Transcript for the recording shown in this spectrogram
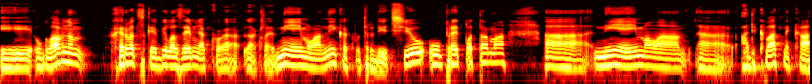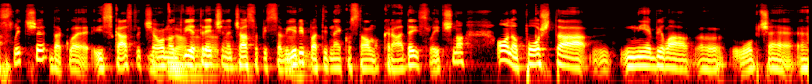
i uglavnom Hrvatska je bila zemlja koja dakle, nije imala nikakvu tradiciju u pretplatama, a, nije imala adekvatne kasliće, dakle iz kaslića ono dvije trećine časopisa viri mhm. pa ti neko stalno krade i slično. Ono, pošta nije bila uh, uopće uh,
